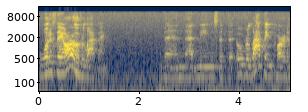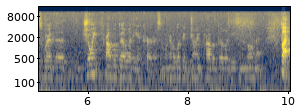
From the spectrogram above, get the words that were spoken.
What if they are overlapping? Then that means that the overlapping part is where the joint probability occurs, and we're going to look at joint probabilities in a moment. But,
